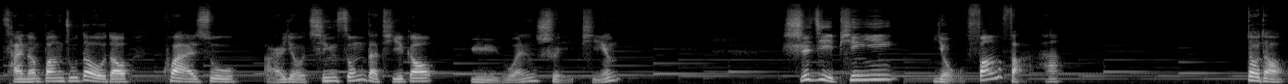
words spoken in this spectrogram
才能帮助豆豆快速而又轻松地提高语文水平。实际拼音有方法。豆豆，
